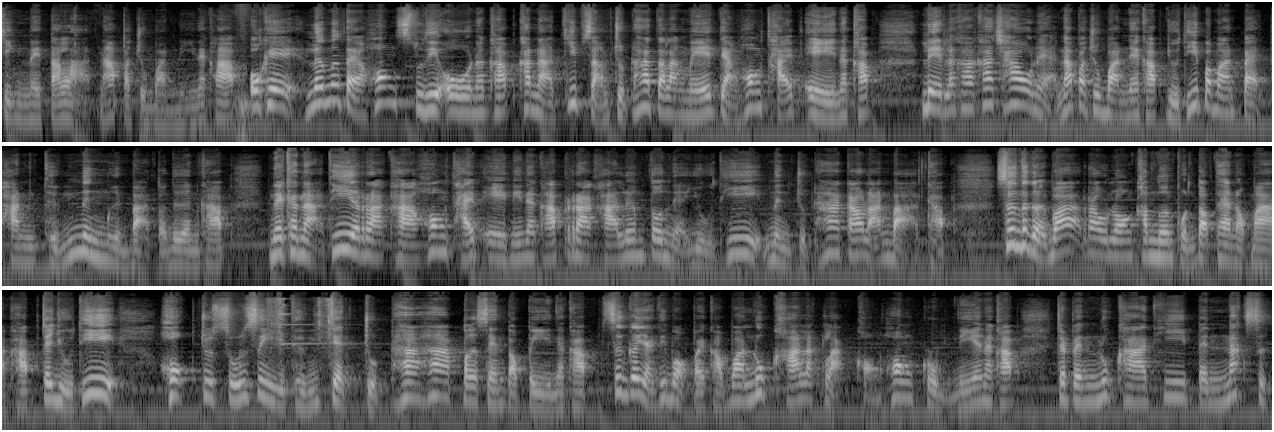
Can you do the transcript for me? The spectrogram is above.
จริงในตลาดณปัจจุบันนี้นะครับโอเค เริ่มตั้งแต่ห้องสตูดิโอนะครับขนาด 23.5 ตารางเมตร อย่างห้อง Type A นะครับเรทราคาค่าเช่าเนี่ยณปัจจุบันเนี่ยครับอยู่ที่ประมาณ 8,000 ถึง 10,000 บาทต่อเดือนครับในขณะที่ราคาห้อง Type A นี้นะครับราคาเริ่มต้นเนี่ยอยู่ที่ 1.59 ล้านบาทครับซึ่งถ้าเกิดว่าเราลองคำนวณผลตอบแทนออกมาครับ จะอยู่ที่ 6.04 ถึง 7.55%ต่อปีนะครับ ซึ่งก็อย่างที่บอกไปครับว่าลูกค้าหลักๆ ของห้องกลุ่มนี้นะครับ จะเป็นลูกค้าที่เป็นนักศึก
